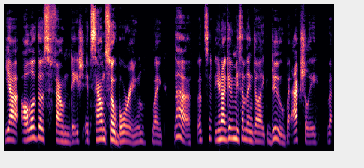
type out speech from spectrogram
Yeah, all of those foundation. It sounds so boring. Like, ah, that's you're not giving me something to like do, but actually, that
